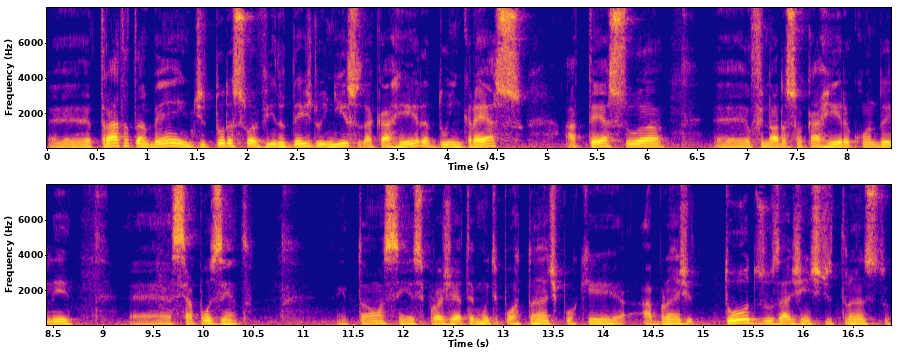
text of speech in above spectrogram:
É, trata também de toda a sua vida, desde o início da carreira, do ingresso, até sua, é, o final da sua carreira, quando ele é, se aposenta. Então, assim, esse projeto é muito importante porque abrange todos os agentes de trânsito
